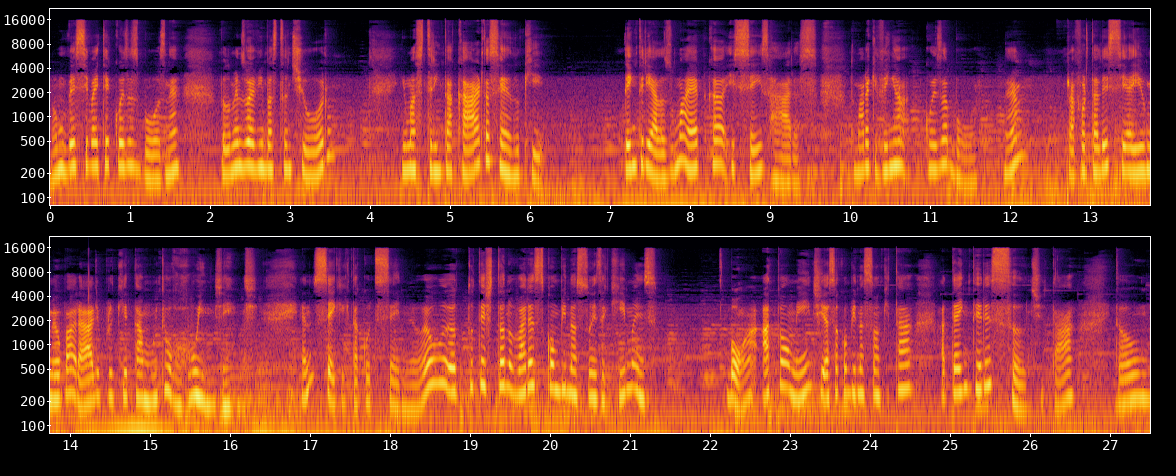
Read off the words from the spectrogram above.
Vamos ver se vai ter coisas boas, né? Pelo menos vai vir bastante ouro. E umas 30 cartas, sendo que dentre elas uma épica e seis raras. Tomara que venha coisa boa, né? Para fortalecer aí o meu baralho, porque tá muito ruim, gente. Eu não sei o que, que tá acontecendo. Eu, eu tô testando várias combinações aqui, mas Bom, atualmente essa combinação aqui tá até interessante, tá? Então,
